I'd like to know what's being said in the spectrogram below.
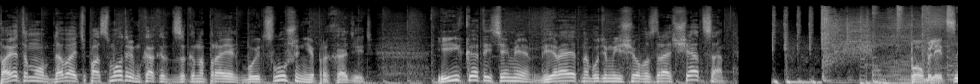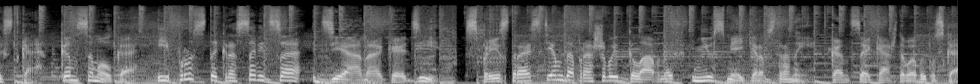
Поэтому давайте посмотрим, как этот законопроект будет слушание проходить. И к этой теме, вероятно, будем еще возвращаться. Публицистка, комсомолка и просто красавица Диана Кади с пристрастием допрашивает главных ньюсмейкеров страны. В конце каждого выпуска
